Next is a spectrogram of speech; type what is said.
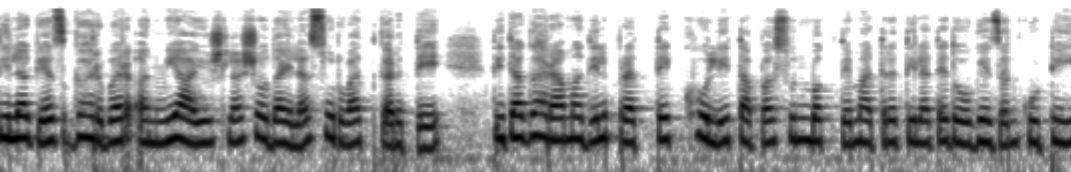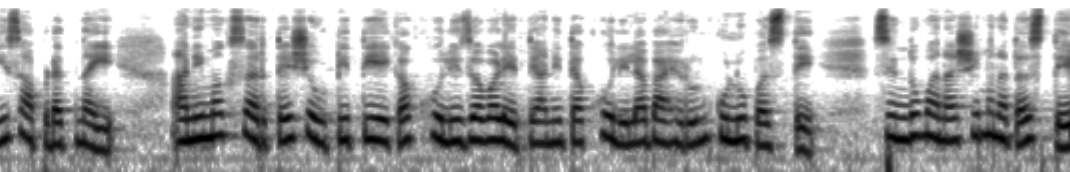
ती लगेच घरभर अन्वी आयुषला शोधायला सुरुवात करते. ती त्या घरामधील प्रत्येक खोली तपासून बघते मात्र तिला ते दोघेजण कुठेही सापडत नाही. आणि मग सरते शेवटी ती एका खोलीजवळ येते आणि त्या खोलीला बाहेरून कुलूप असते. सिंधू मनाशी म्हणत असते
